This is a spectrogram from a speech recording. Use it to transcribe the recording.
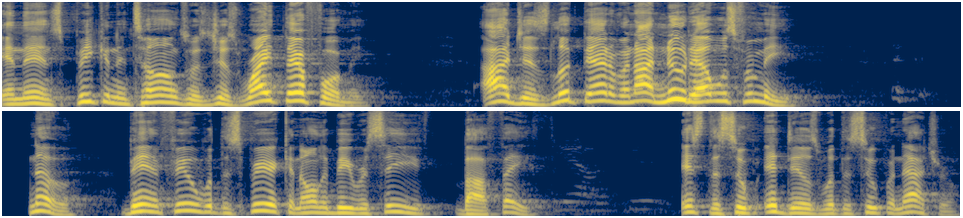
and then speaking in tongues was just right there for me? I just looked at him and I knew that was for me. No, being filled with the Spirit can only be received by faith. It's the super, it deals with the supernatural.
